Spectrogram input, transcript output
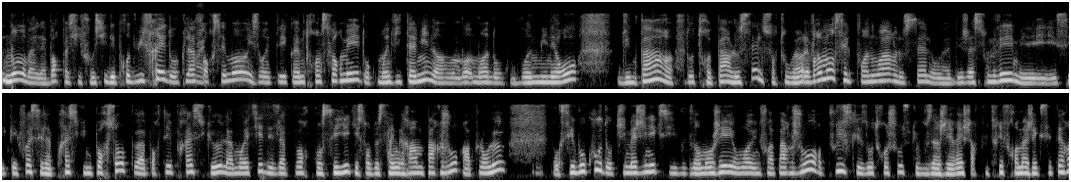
Non, bah d'abord parce qu'il faut aussi des produits frais. Donc là, Ouais. forcément, ils ont été quand même transformés, donc moins de vitamines, hein, moins, moins- donc moins de minéraux, d'une part. D'autre part, le sel surtout. Vraiment, c'est le point noir. Le sel, on l'a déjà soulevé, mais c'est quelquefois c'est la presque une portion peut apporter presque la moitié des apports conseillés, qui sont de 5 grammes par jour, rappelons-le. Donc c'est beaucoup. Donc imaginez que si vous en mangez au moins une fois par jour, plus les autres choses que vous ingérez, charcuterie, fromage, etc.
